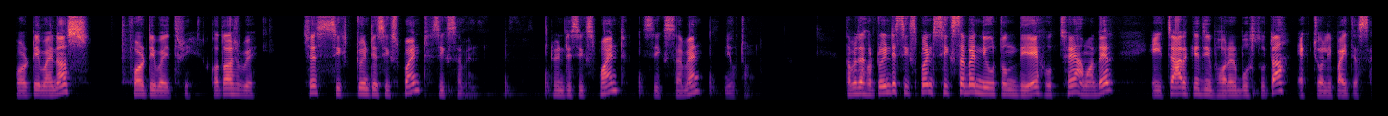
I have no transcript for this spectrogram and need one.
forty minus forty by three কত আসবে? সে six twenty six point six seven twenty six point six seven newton. তবে দেখো twenty six point six seven newton দিয়ে হচ্ছে আমাদের এই চার কেজি ভরের বস্তুটা অ্যাকচুয়ালি পাইতেছে।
